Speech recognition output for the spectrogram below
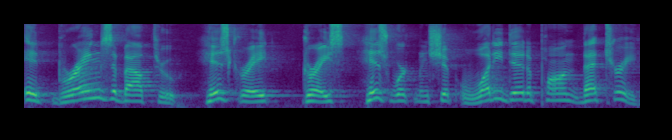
It brings about through His great grace, His workmanship, what He did upon that tree.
